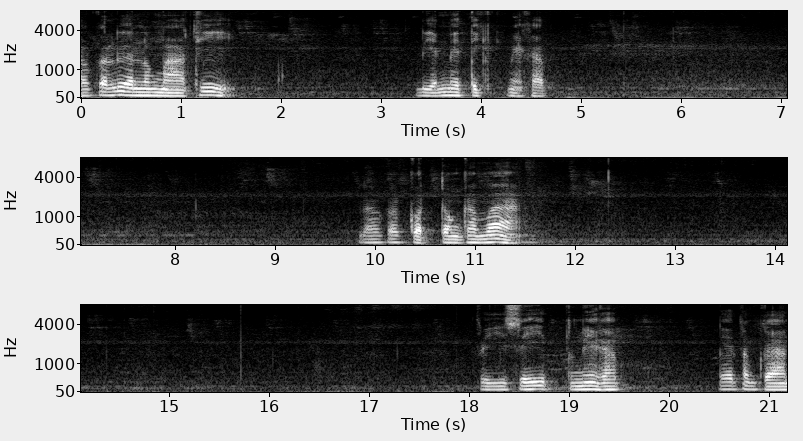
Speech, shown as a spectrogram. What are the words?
เราก็เลื่อนลงมาที่เหรียญเมติกนะครับ เราก็กดตรงคำว่า receive ตรงนี้ครับ แล้วทำการ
